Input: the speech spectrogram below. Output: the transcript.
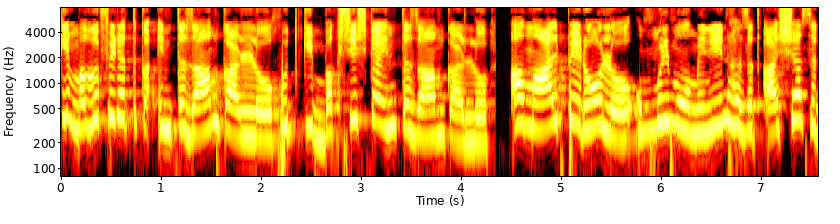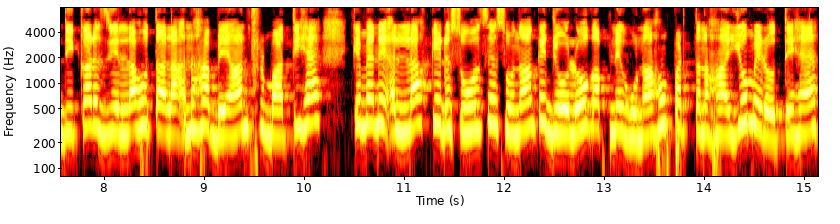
की मगफिरत का इंतज़ाम कर लो, खुद की बख्शिश का इंतज़ाम कर लो। अमाल पे रो लो। उम्मुल मोमिनीन हज़रत आशा सदीक़ा रज़ी अल्लाह तहा बयान फरमाती है कि मैंने अल्लाह के रसूल से सुना कि जो लोग अपने गुनाहों पर तनहाइयों में रोते हैं,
